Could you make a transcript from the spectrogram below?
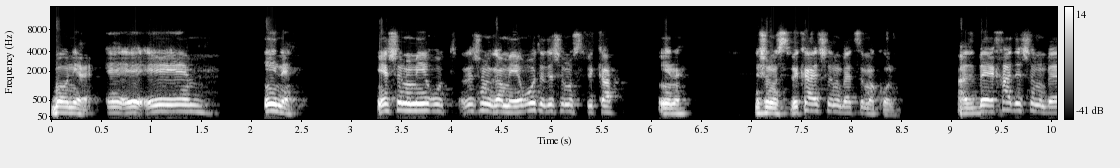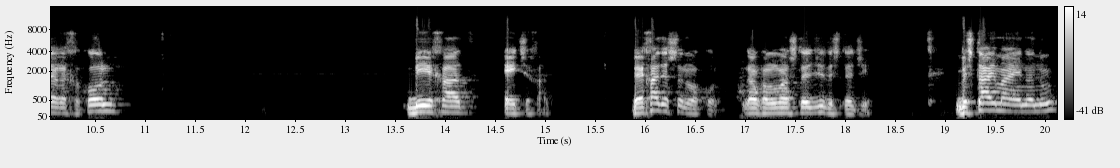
בואו נראה, אה, אה, אה, הנה, יש לנו מהירות, אז יש לנו גם מהירות, אז יש לנו ספיקה, הנה, יש לנו ספיקה, יש לנו בעצם הכל. אז באחד יש לנו בערך הכל, B1, H1. באחד יש לנו הכל, גם כמובן 2G זה 2G. בשתיים מה אין לנו?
